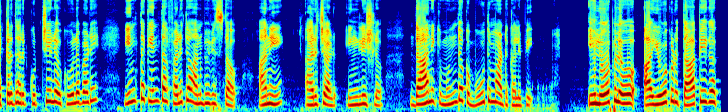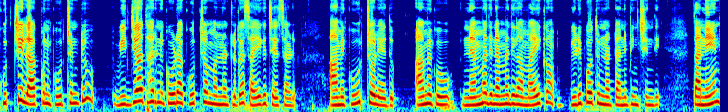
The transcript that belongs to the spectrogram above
చక్రధర్ కుర్చీలో కూలబడి ఇంతకింత ఫలితం అనుభవిస్తావు అని అరిచాడు ఇంగ్లీష్లో. దానికి ముందొక బూతు మాట కలిపి. ఈ లోపల ఆ యువకుడు తాపీగా కుర్చీ లాక్కుని కూర్చుంటూ విద్యాధరిని కూడా కూర్చోమన్నట్లుగా సైగ చేశాడు. ఆమె కూర్చోలేదు. ఆమెకు నెమ్మది నెమ్మదిగా మైకం విడిపోతున్నట్టు అనిపించింది. తనేం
